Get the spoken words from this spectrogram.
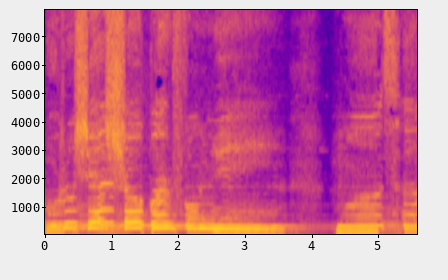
不如携手观风云莫测。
